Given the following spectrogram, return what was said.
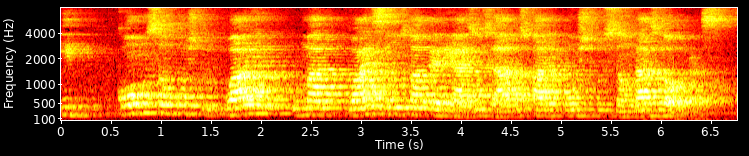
E como são construídos, quais, quais são os materiais usados para a construção das ocas?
